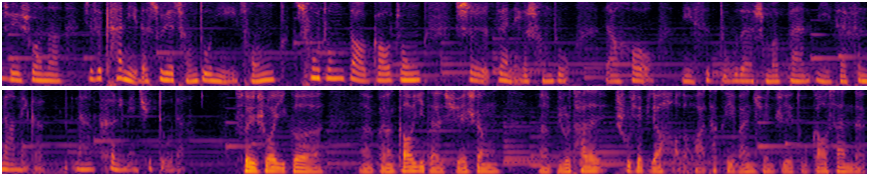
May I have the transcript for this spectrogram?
所以说呢，就是看你的数学程度，你从初中到高中是在哪个程度，然后你是读的什么班，你再分到哪个那课里面去读的。所以说，一个呃可能高一的学生，呃，比如他的数学比较好的话，他可以完全直接读高三的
